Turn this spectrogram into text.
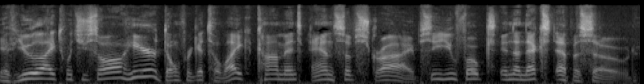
If you liked what you saw here, don't forget to like, comment, and subscribe. See you folks in the next episode.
